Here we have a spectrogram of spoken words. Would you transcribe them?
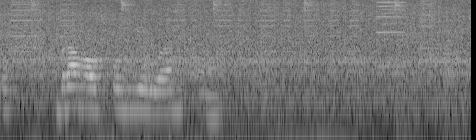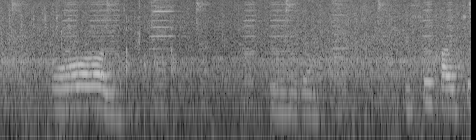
to bramę otworzyłem. Oj. I słuchajcie,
